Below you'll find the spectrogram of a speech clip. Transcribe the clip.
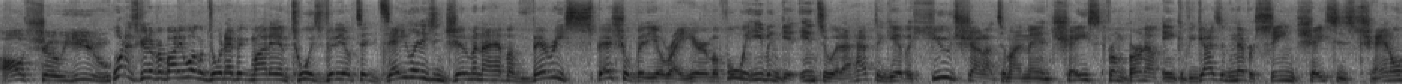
I'll show you. What is good, everybody? Welcome to an Epic My Damn Toys video. Today, ladies and gentlemen, I have a very special video right here. And before we even get into it, I have to give a huge shout out to my man Chase from Burnout Inc. If you guys have never seen Chase's channel,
